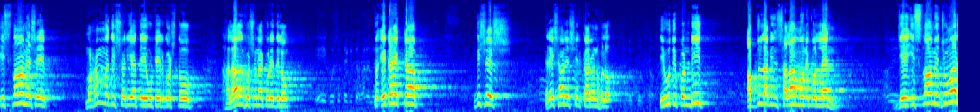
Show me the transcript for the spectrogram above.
ইসলাম এসে মোহাম্মদী শরিয়াতে উটের গোস্ত হালাল ঘোষণা করে দিল। তো এটা একটা বিশেষ রেশারেশির কারণ হলো, ইহুদি পণ্ডিত আবদুল্লাহ বিন সালাম মনে করলেন যে ইসলামে জুমার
